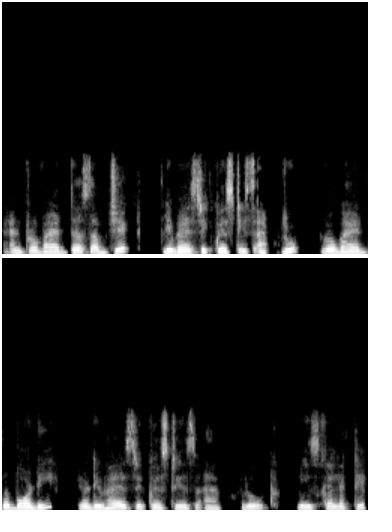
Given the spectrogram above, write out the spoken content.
and provide the subject. Device request is approved. Provide the body. Your device request is approved. Please collect it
